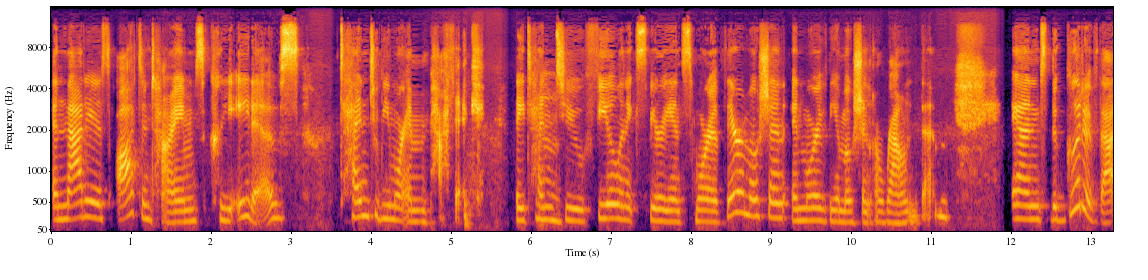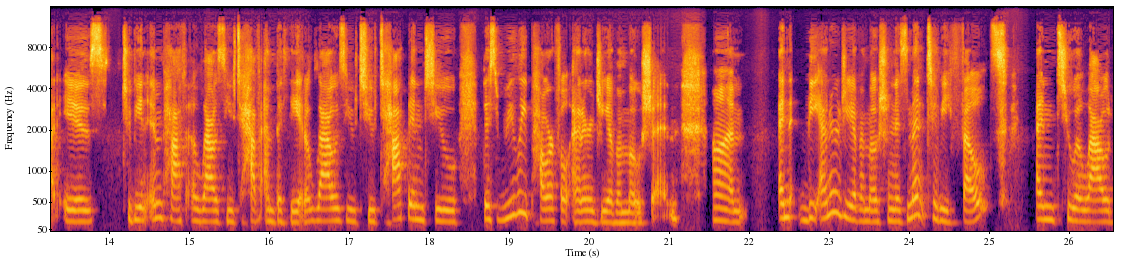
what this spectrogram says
and that is oftentimes creatives tend to be more empathic. They tend mm. to feel and experience more of their emotion and more of the emotion around them. And the good of that is to be an empath allows you to have empathy. It allows you to tap into this really powerful energy of emotion. Um, and the energy of emotion is meant to be felt and to allow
